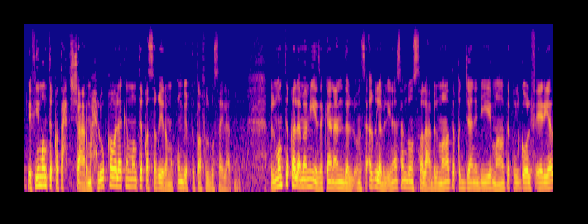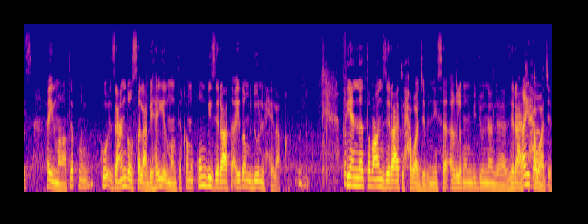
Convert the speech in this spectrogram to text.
يعني في منطقة تحت الشعر محلوقة ولكن منطقة صغيرة بنقوم باقتطاف البصيلات منها. بالمنطقة الأمامية إذا كان عند الأنثى أغلب الإناث عندهم صلع. بالمناطق الجانبية مناطق الجولف أرياز هي المناطق من إذا عندهم صلع بهي المنطقة بنقوم بزراعتها أيضا بدون الحلاقة. في عندنا طبعا زراعة الحواجب. النساء أغلبهم بيجونا لزراعة أيضاً. الحواجب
